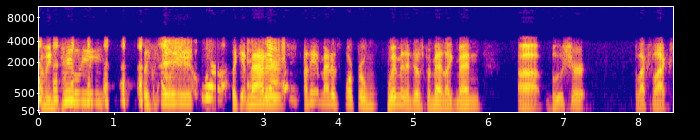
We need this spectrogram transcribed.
I mean really like really well, like it yeah, matters. I think it matters more for women than it does for men. Like men, uh, blue shirt, black slacks,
